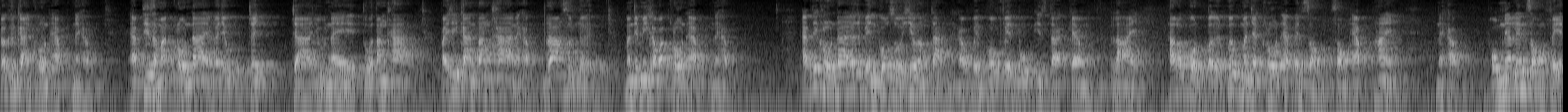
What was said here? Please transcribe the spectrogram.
ก็คือการโคลนแอปนะครับแอปที่สามารถโคลนได้ก็จะอยู่จะจะอยู่ในตัวตั้งค่า ไปที่การตั้งค่านะครับล่าสุดเลย มันจะมีคำว่าโคลนแอปนะครับแอปที่โคลนได้ก็จะเป็นพวกโซเชียลต่างๆนะครับเป็นพวก Facebook Instagram Line ถ้าเรากดเปิดปุ๊บมันจะโคลนแอปเป็น 2 2 แอปให้นะครับผมเนี่ยเล่น2เฟซ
